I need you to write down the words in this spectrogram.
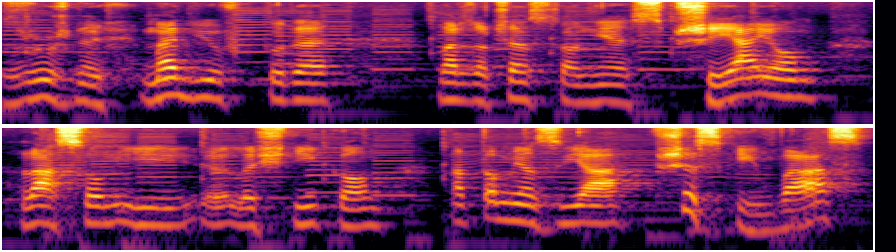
z różnych mediów, które bardzo często nie sprzyjają lasom i e, leśnikom. Natomiast ja wszystkich Was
